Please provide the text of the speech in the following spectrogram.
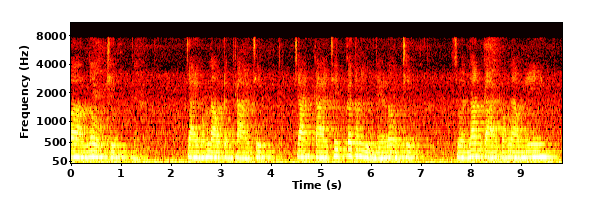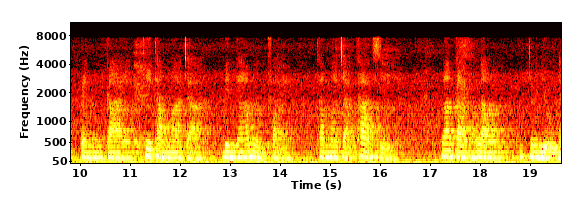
ว่าโลกทิพย์ใจของเราเป็นกายทิพย์กายทิพย์ก็ต้องอยู่ในโลกทิพย์ ส่วนร่างกายของเรานี้เป็นกายที่ทำมาจากดินน้ำลมไฟทำมาจากธาตุสี่ร่างกายของเราจึงอยู่ใน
